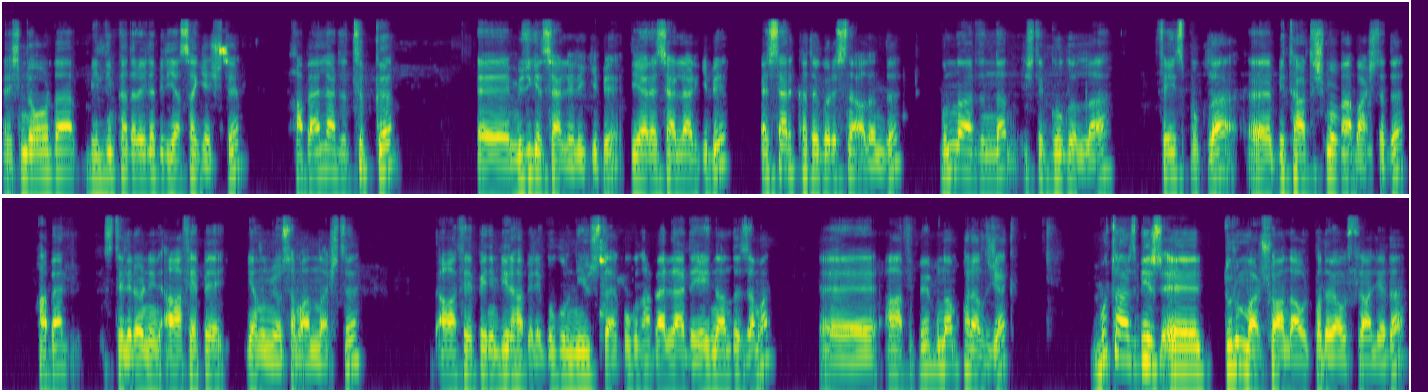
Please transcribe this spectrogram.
E, şimdi orada bildiğim kadarıyla bir yasa geçti. Haberlerde tıpkı e, müzik eserleri gibi, diğer eserler gibi eser kategorisine alındı. Bunun ardından işte Google'la, Facebook'la e, bir tartışma başladı. Haber siteleri örneğin AFP yanılmıyorsam anlaştı. AFP'nin bir haberi Google News'ta, Google Haberler'de yayınlandığı zaman e, AFP bundan para alacak. Bu tarz bir e, durum var şu anda Avrupa'da ve Avustralya'da.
